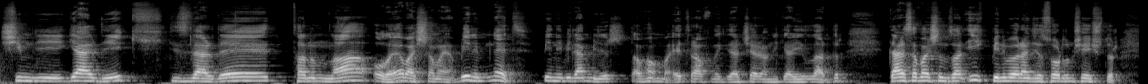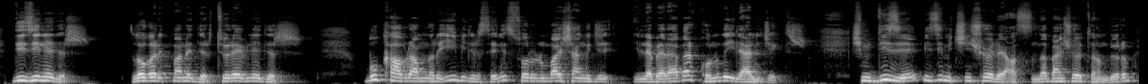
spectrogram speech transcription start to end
Şimdi geldik dizilerde tanımla olaya başlamaya. Benim net, beni bilen bilir tamam mı? Etrafındakiler, çevremdekiler yıllardır. Derse başladığım ilk benim öğrenciye sorduğum şey şudur. Dizi nedir? Logaritma nedir? Türev nedir? Bu kavramları iyi bilirseniz sorunun başlangıcı ile beraber konu da ilerleyecektir. Şimdi dizi bizim için şöyle aslında ben şöyle tanımlıyorum.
